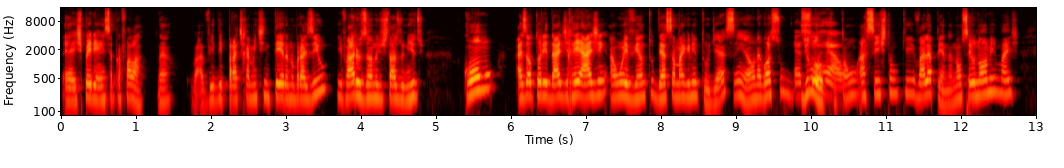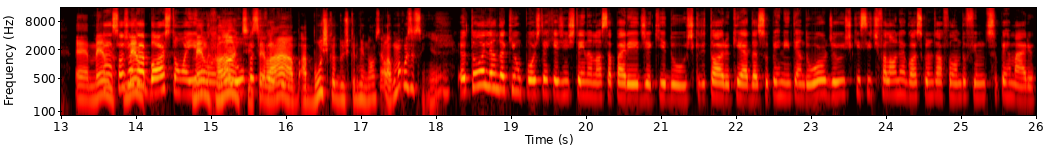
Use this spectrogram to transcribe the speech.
é, experiência para falar. Né? A vida praticamente inteira no Brasil e vários anos nos Estados Unidos. Como as autoridades reagem a um evento dessa magnitude. É assim, é um negócio É de louco. surreal. Então assistam que vale a pena. Não sei o nome, mas É, Man, É, só Man- jogar Boston aí no, na Manhunt, sei lá, vir. a, busca dos criminosos, sei lá, alguma coisa assim. É. Eu tô olhando aqui um pôster que a gente tem na nossa parede aqui do escritório, que é da Super Nintendo World. Eu esqueci de falar um negócio quando eu tava falando do filme de Super Mario.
